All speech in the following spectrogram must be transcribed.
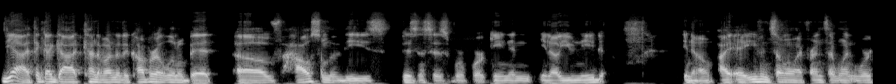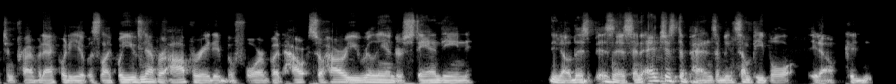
yeah, I think I got kind of under the cover a little bit of how some of these businesses were working. And, you know, you need, you know, I, I even some of my friends that went and worked in private equity, it was like, well, you've never operated before, but how, so how are you really understanding you know this business? And it just depends. I mean some people you know can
